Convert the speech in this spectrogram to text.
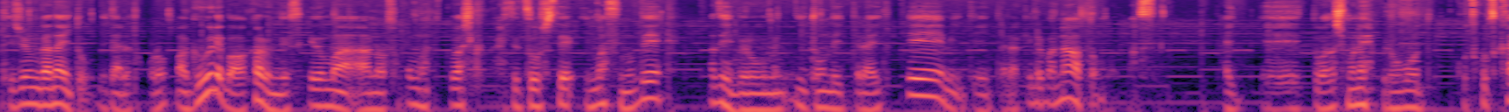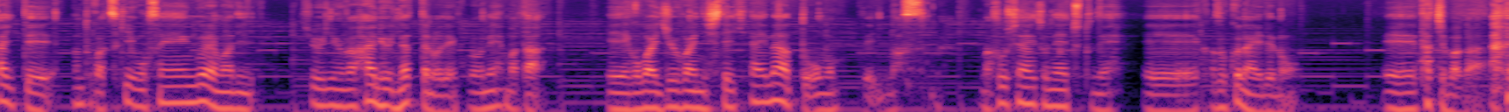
手順がないと、みたいなところ。まあ、ググればわかるんですけど、まあ、あの、そこまで詳しく解説をしていますので、ぜひブログに飛んでいただいて、見ていただければなと思います。はい。えー、っと、私もね、ブログをコツコツ書いて、なんとか月5000円ぐらいまで収入が入るようになったので、これをね、また、え、5倍、10倍にしていきたいなと思っています。まあ、そうしないとね、ちょっとね、えー、家族内でのえー、立場が ち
